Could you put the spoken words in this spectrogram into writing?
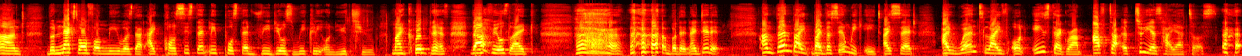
And the next one for me was that I consistently posted videos weekly on YouTube. My goodness, that feels like, but then I did it. And then by, by the same week eight, I said, I went live on Instagram after a two years hiatus. I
